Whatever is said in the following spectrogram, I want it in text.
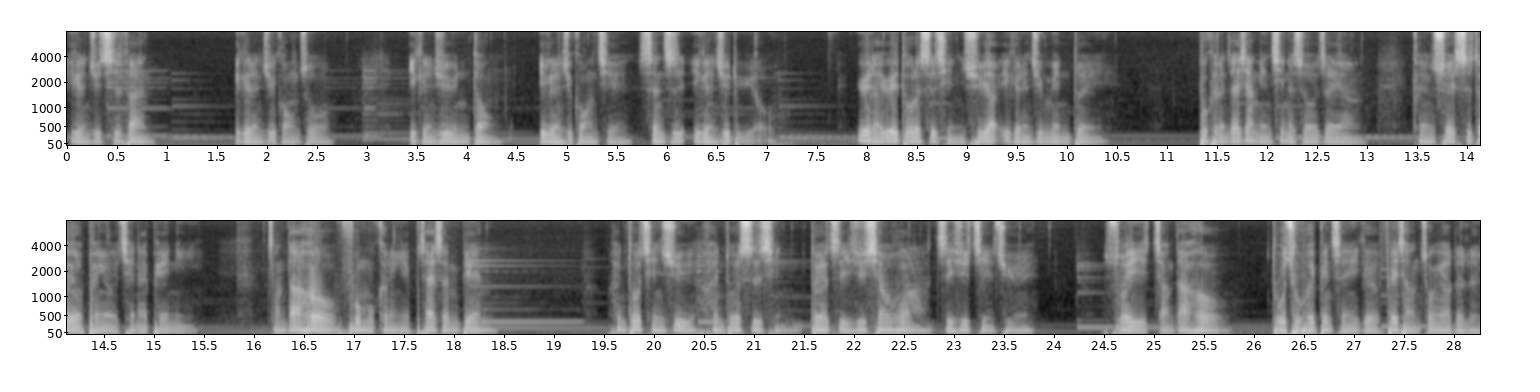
一个人去吃饭，一个人去工作，一个人去运动，一个人去逛街，甚至一个人去旅游。越来越多的事情需要一个人去面对。不可能再像年轻的时候这样，可能随时都有朋友前来陪你。长大后，父母可能也不在身边，很多情绪、很多事情都要自己去消化、自己去解决。所以，长大后独处会变成一个非常重要的能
